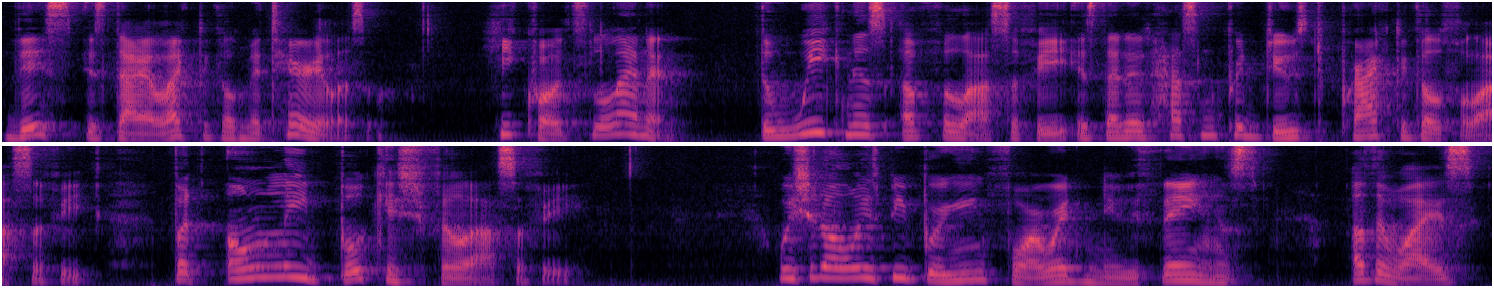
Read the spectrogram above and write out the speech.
This is dialectical materialism. He quotes Lenin. The weakness of philosophy is that it hasn't produced practical philosophy, but only bookish philosophy. We should always be bringing forward new things. Otherwise,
